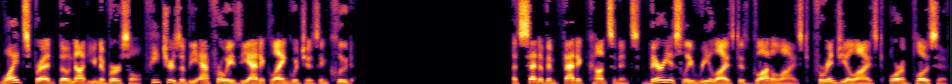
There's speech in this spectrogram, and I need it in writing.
Widespread, though not universal, features of the Afroasiatic languages include a set of emphatic consonants, variously realized as glottalized, pharyngealized, or implosive.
